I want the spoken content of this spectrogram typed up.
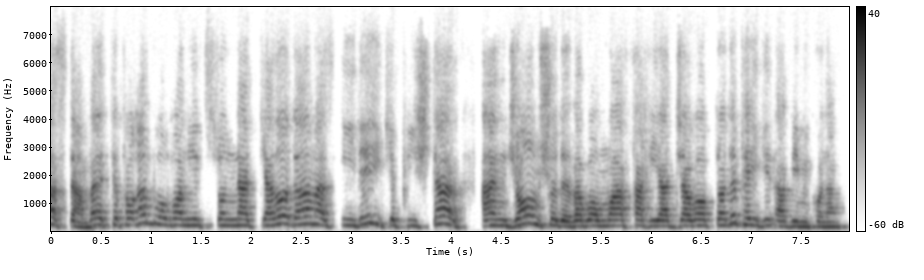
هستم و اتفاقا به عنوان یک سنتگرا دارم از ایده ای که پیشتر انجام شده و با موفقیت جواب داده پیگیری می‌کنم.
